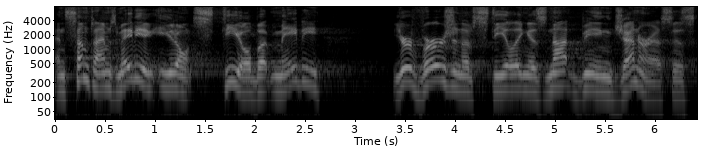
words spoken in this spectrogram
And sometimes maybe you don't steal, but maybe your version of stealing is not being generous, is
